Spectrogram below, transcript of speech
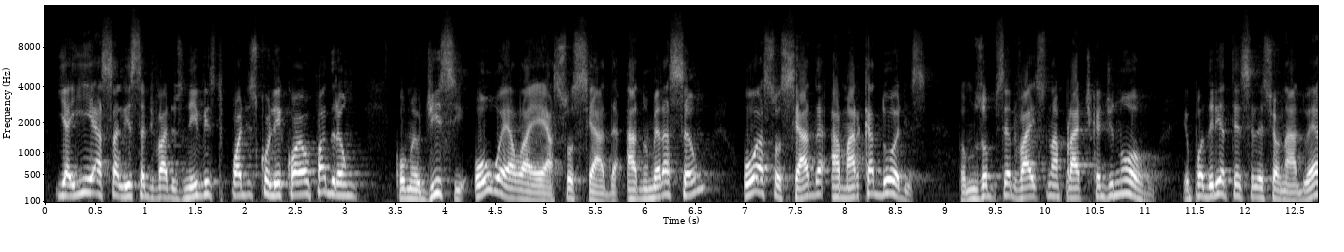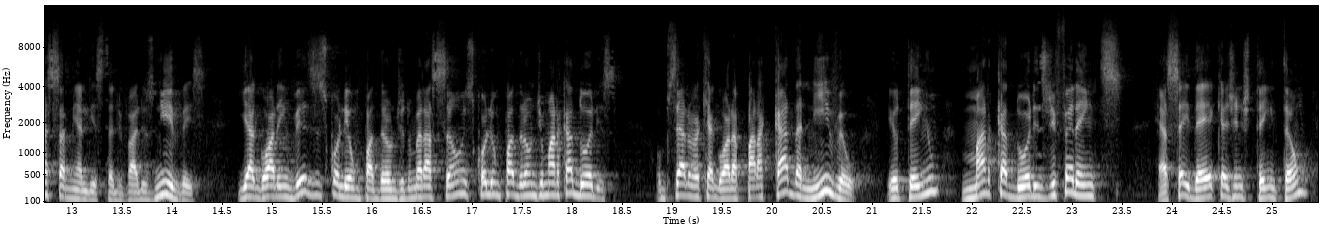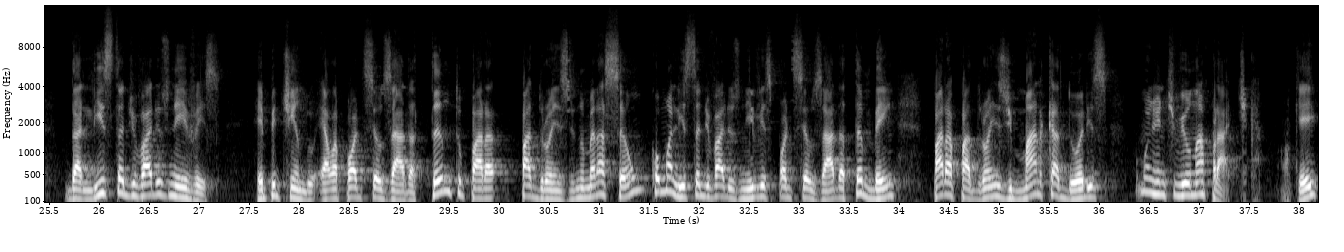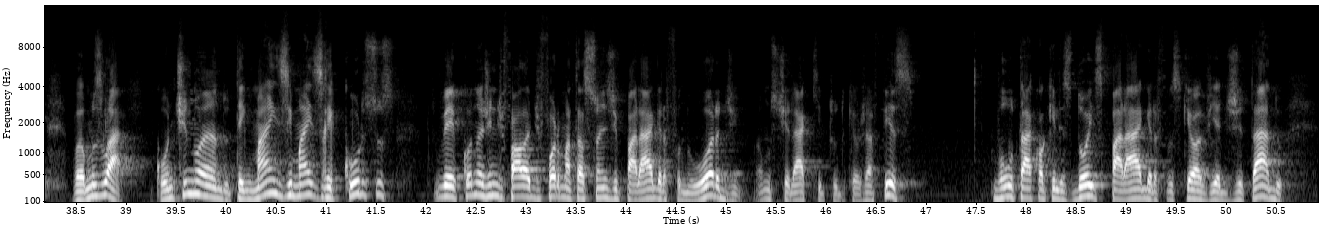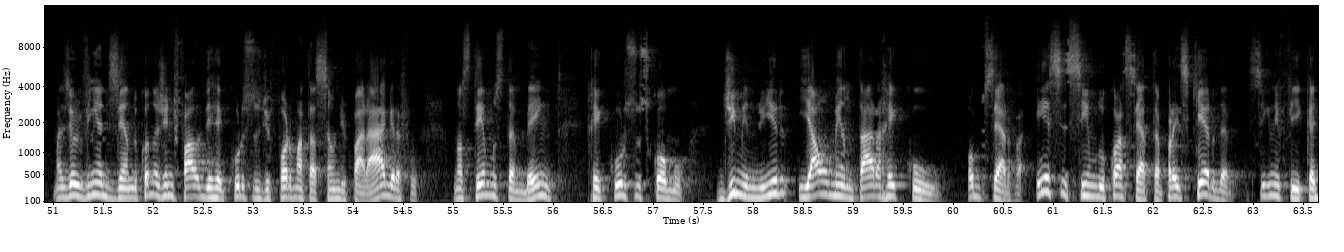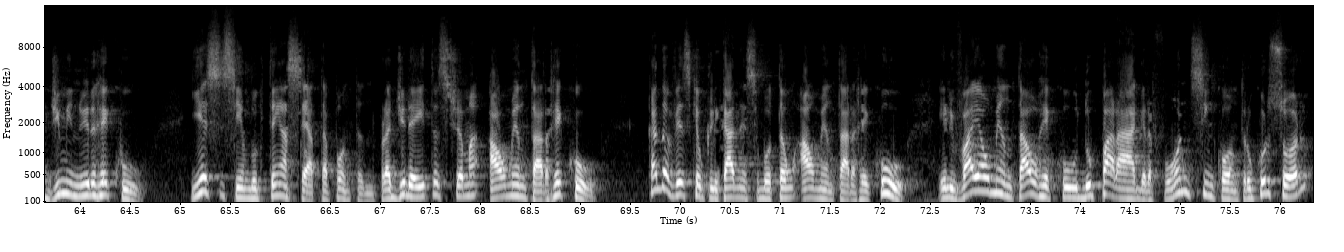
E aí essa lista de vários níveis tu pode escolher qual é o padrão. Como eu disse, ou ela é associada à numeração ou associada a marcadores. Vamos observar isso na prática de novo. Eu poderia ter selecionado essa minha lista de vários níveis e agora, em vez de escolher um padrão de numeração, escolho um padrão de marcadores. Observa que agora, para cada nível, eu tenho marcadores diferentes. Essa é a ideia que a gente tem então da lista de vários níveis. Repetindo, ela pode ser usada tanto para padrões de numeração, como a lista de vários níveis pode ser usada também para padrões de marcadores, como a gente viu na prática, ok? Vamos lá, continuando, tem mais e mais recursos. Vê, quando a gente fala de formatações de parágrafo no Word, vamos tirar aqui tudo que eu já fiz, voltar com aqueles dois parágrafos que eu havia digitado, mas eu vinha dizendo, quando a gente fala de recursos de formatação de parágrafo, nós temos também recursos como diminuir e aumentar recuo. Observa, esse símbolo com a seta para a esquerda significa diminuir recuo. E esse símbolo que tem a seta apontando para a direita se chama aumentar recuo. Cada vez que eu clicar nesse botão aumentar recuo, ele vai aumentar o recuo do parágrafo onde se encontra o cursor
